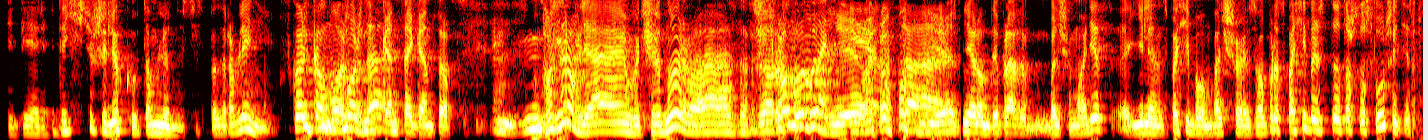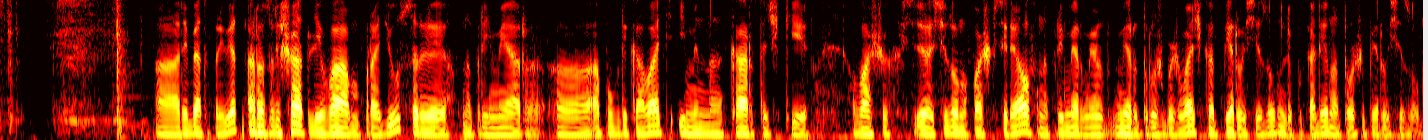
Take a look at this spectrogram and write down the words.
теперь... Да есть уже легкая утомленность из поздравлений. Сколько можно, Можно, да? в конце концов. Поздравляем в очередной раз. Да, ты молодец, да. Не, Ром, ты правда большой молодец. Елена, спасибо вам большое за вопрос. Спасибо за то, что слушаете. А, Ребята, привет. Разрешат ли вам продюсеры, например, э, опубликовать именно карточки ваших э, сезонов ваших сериалов, например, «Мир, «Мир, дружба, жвачка» первый сезон или «По колено» тоже первый сезон?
